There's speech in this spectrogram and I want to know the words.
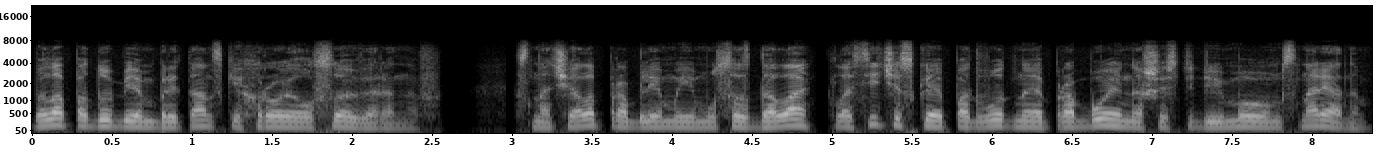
была подобием британских Royal Sovereign'ов. Сначала проблемы ему создала классическая подводная пробоина 6-дюймовым снарядом.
